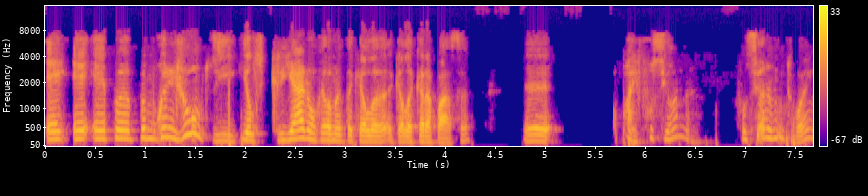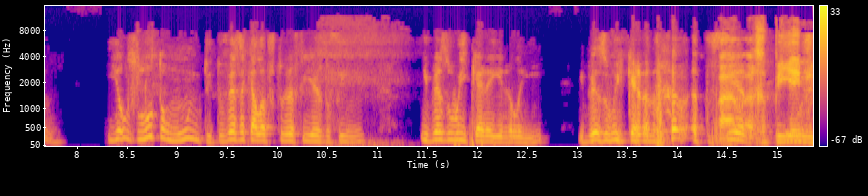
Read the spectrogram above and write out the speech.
é, é, é para, para morrerem juntos. E eles criaram realmente aquela, aquela carapaça. Eh, opá, e funciona. Funciona muito bem. E eles lutam muito. E tu vês aquelas fotografias do fim e vês o Iker a ir ali e vês o Iker a, tecer. arrepiei-me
